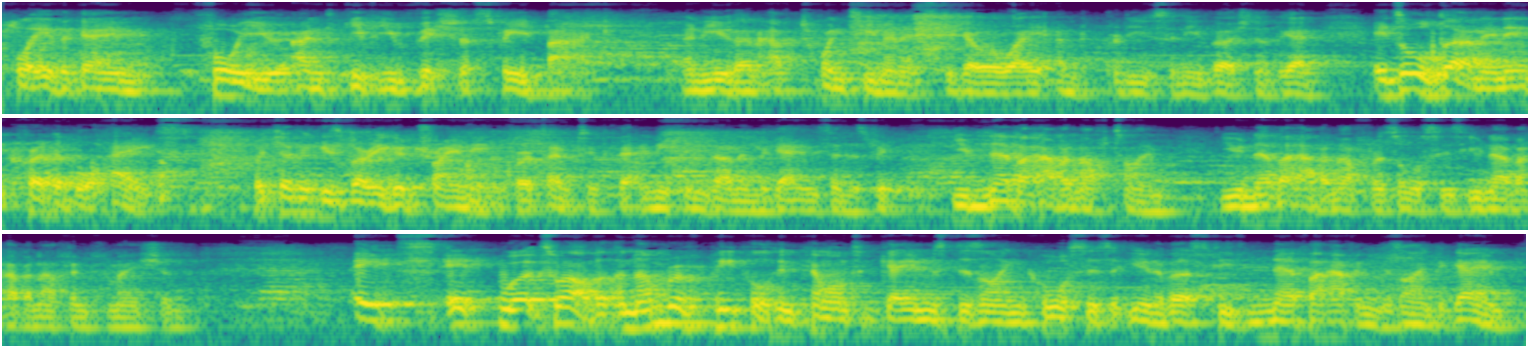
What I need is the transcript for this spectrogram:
play the game for you and give you vicious feedback. And you then have 20 minutes to go away and produce a new version of the game. It's all done in incredible haste, which I think is very good training for attempting to get anything done in the games industry. You never have enough time, you never have enough resources, you never have enough information. It's, it works well, but the number of people who come onto games design courses at universities never having designed a game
